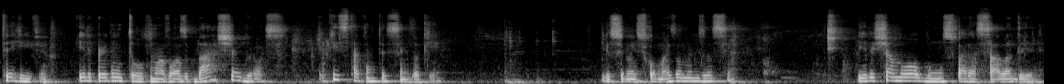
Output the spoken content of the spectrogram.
terrível. E ele perguntou com uma voz baixa e grossa: O que está acontecendo aqui? E o silêncio ficou mais ou menos assim. E ele chamou alguns para a sala dele.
